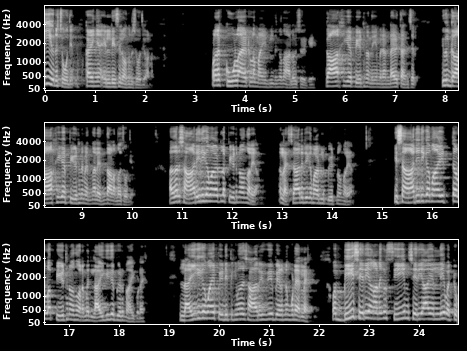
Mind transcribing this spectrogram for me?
ഈ ഒരു ചോദ്യം. കഴിഞ്ഞ എൽ ഡി സിയിൽ വന്നൊരു ചോദ്യമാണ്. വളരെ കൂളായിട്ടുള്ള മൈൻഡിൽ നിങ്ങൾ ആലോചിച്ച് നോക്കിയേ. ഗാർഹിക പീഡന നിയമം രണ്ടായിരത്തി അഞ്ചിൽ ഇതിൽ ഗാർഹിക പീഡനം എന്നാൽ എന്താണെന്ന ചോദ്യം. അതൊരു ശാരീരികമായിട്ടുള്ള പീഡനം എന്നറിയാം അല്ലെ? ശാരീരികമായിട്ടുള്ള പീഡനം എന്നറിയാം ഈ ശാരീരികമായിട്ടുള്ള പീഡനം എന്ന് പറയുമ്പോൾ ലൈംഗിക പീഡനം ആയിക്കൂടെ? ലൈംഗികമായി പീഡിപ്പിക്കുന്നത് ശാരീരിക പീഡനം കൂടെ അല്ലേ? അപ്പൊ ബി ശരിയാണെങ്കിൽ സിയും ശരിയായല്ലേ പറ്റൂ?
